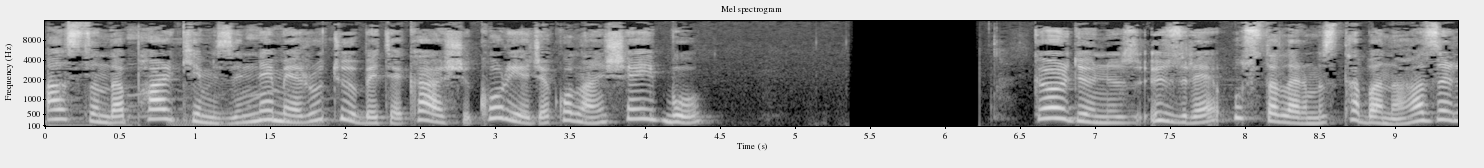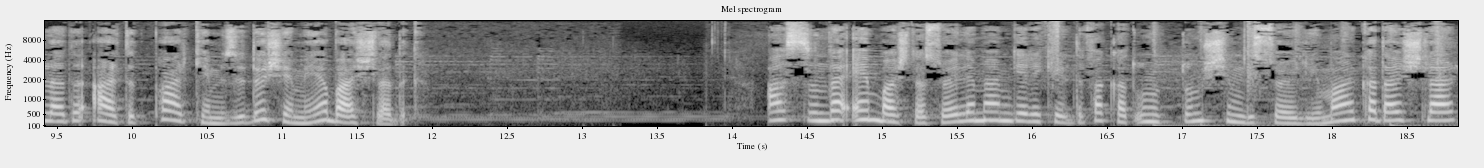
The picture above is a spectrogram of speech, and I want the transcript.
Aslında parkemizin neme rutubete karşı koruyacak olan şey bu. Gördüğünüz üzere ustalarımız tabanı hazırladı. Artık parkemizi döşemeye başladık. Aslında en başta söylemem gerekirdi fakat unuttum şimdi söyleyeyim arkadaşlar.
